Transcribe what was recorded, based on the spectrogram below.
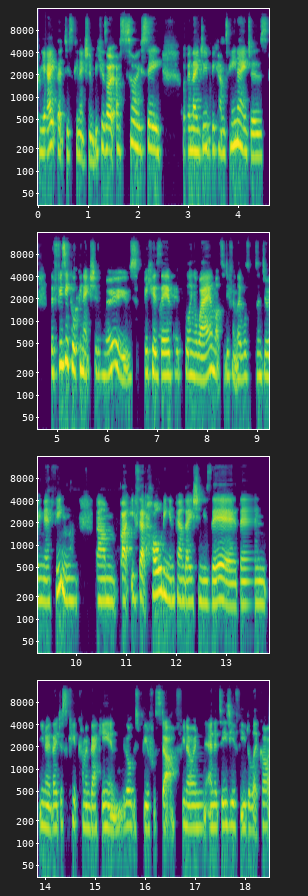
create that disconnection. Because I, I so see when they do become teenagers, the physical connection moves because they're, they're pulling away on lots of different levels and doing their thing. Um, but if that whole holding and foundation is there, then you know they just keep coming back in with all this beautiful stuff, you know, and, and it's easier for you to let go.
